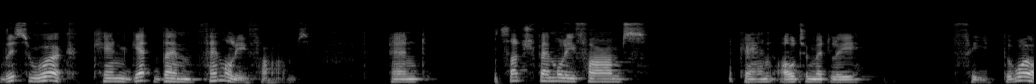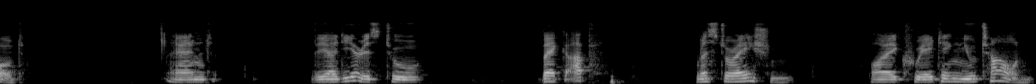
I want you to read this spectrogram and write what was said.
this work can get them family farms. And such family farms can ultimately feed the world. And the idea is to back up restoration by creating new town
